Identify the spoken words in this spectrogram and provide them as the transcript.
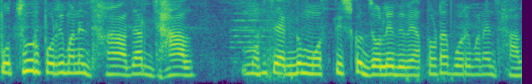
প্রচুর পরিমাণে ঝাঁজ আর ঝাল। মনে হচ্ছে একদম মস্তিষ্ক জ্বলে দেবে, এতটা পরিমাণে ঝাল।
